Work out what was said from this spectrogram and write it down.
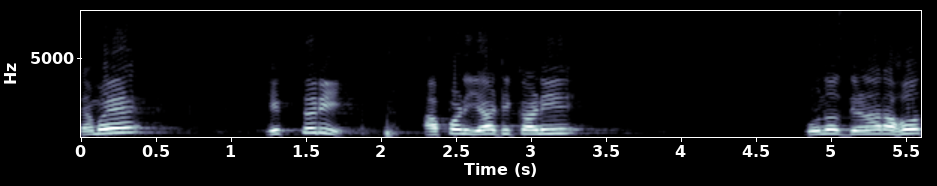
त्यामुळे हेक्टरी आपण या ठिकाणी बोनस देणार आहोत.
